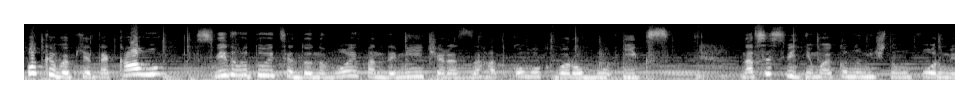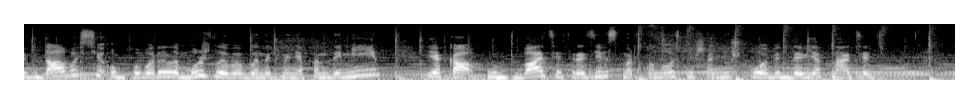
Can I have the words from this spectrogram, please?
Поки ви п'єте каву, світ готується до нової пандемії через загадкову хворобу X. На всесвітньому економічному форумі в Давосі обговорили можливе виникнення пандемії, яка у 20 разів смертоносніша ніж COVID-19.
